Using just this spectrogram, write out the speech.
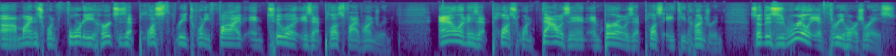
uh, minus 140. Hurts is at plus 325, and Tua is at plus 500. Allen is at plus 1,000, and Burrow is at plus 1,800. So this is really a three horse race.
